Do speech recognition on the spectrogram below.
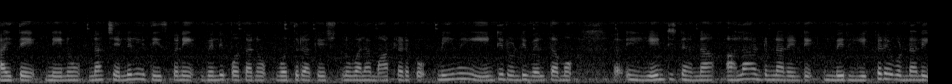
అయితే నేను నా చెల్లెల్ని తీసుకొని వెళ్ళిపోతాను. వద్దు రాకేష్ నువ్వు అలా మాట్లాడకు. మేమే ఇంటి నుండి వెళ్తాము. ఏంటి నాన్న? అలా అంటున్నారేంటి? మీరు ఇక్కడే ఉండాలి.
